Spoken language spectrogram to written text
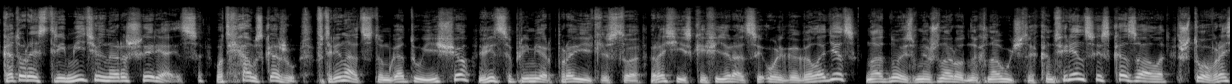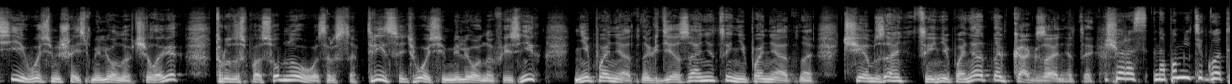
которая стремительно расширяется. Вот я вам скажу, в 2013 году еще вице-премьер правительства Российской Федерации Ольга Голодец на одной из международных научных конференций сказала, что в России 86 миллионов человек трудоспособного возраста. 38 миллионов из них непонятно где заняты, непонятно чем заняты и непонятно как заняты. Еще раз напомните год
